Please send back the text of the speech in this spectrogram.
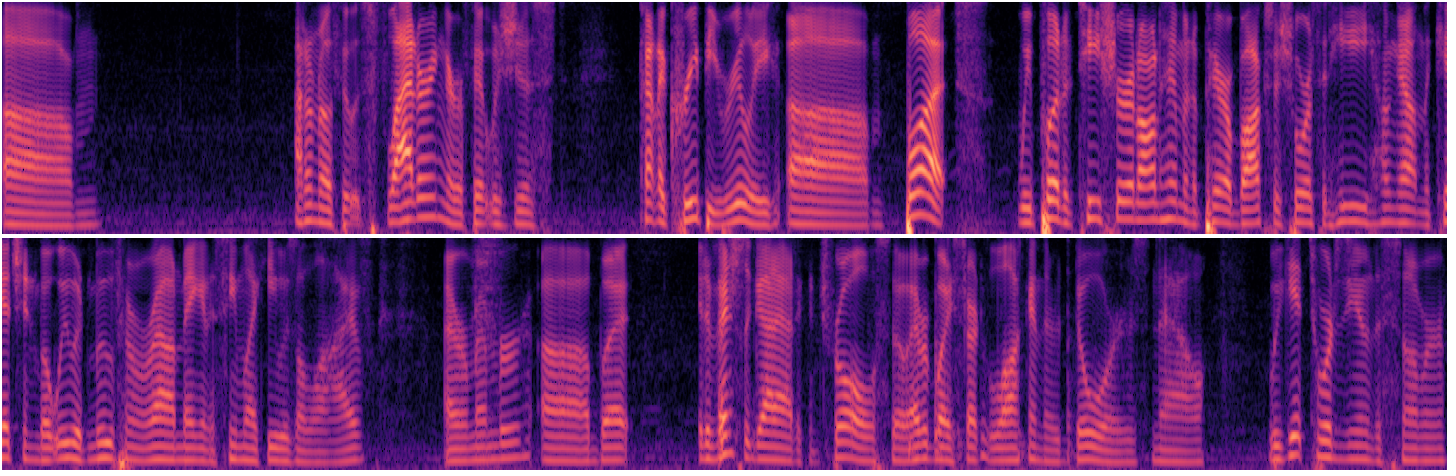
Um, I don't know if it was flattering or if it was just kind of creepy, really. Um, but we put a T-shirt on him and a pair of boxer shorts, and he hung out in the kitchen. But we would move him around, making it seem like he was alive. I remember, uh, but it eventually got out of control. So everybody started locking their doors. Now we get towards the end of the summer.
